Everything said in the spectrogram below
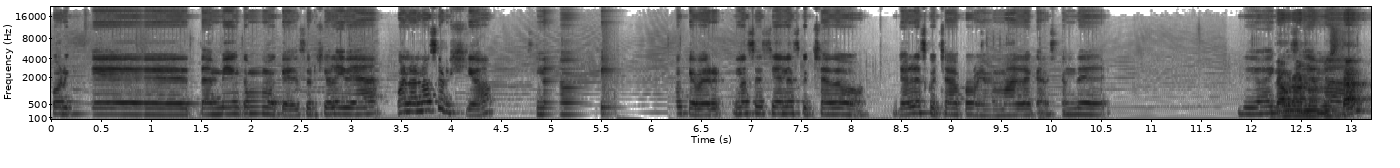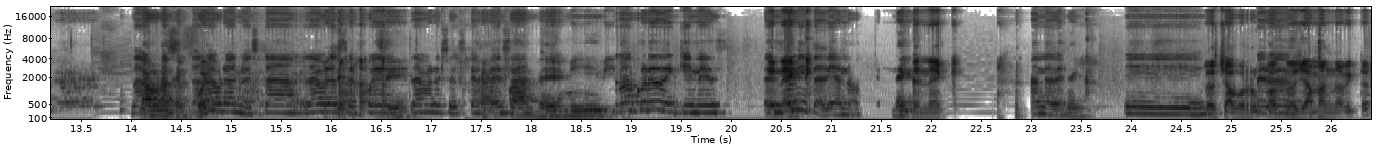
porque también como que surgió la idea, bueno, no surgió, sino que tengo que ver, no sé si han escuchado, yo la escuchaba por mi mamá, la canción de Laura no, está. Laura, se fue. Laura no está. Laura se fue. Laura se escapa. Esa. No me acuerdo de quién es. Es en italiano. De Neck. Ándale. Y... Los chavorrucos nos llaman, ¿no, Víctor?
